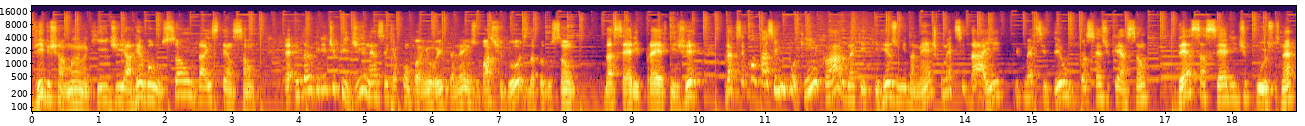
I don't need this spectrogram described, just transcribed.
vive chamando aqui de a revolução da extensão. É, então eu queria te pedir, né, você que acompanhou aí também os bastidores da produção da série pré-FMG, para que você contasse um pouquinho, claro, né, que, que, resumidamente, como é que se dá aí e como é que se deu o processo de criação dessa série de cursos, né?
